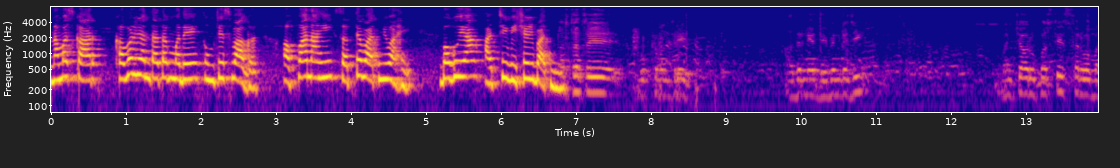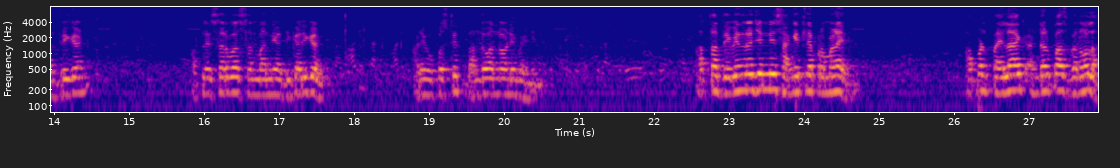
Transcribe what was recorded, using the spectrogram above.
नमस्कार. खबर जनता तकमध्ये तुमचे स्वागत. अफवा नाही सत्य बातमी आहे. बघूया आजची विशेष बातमी. मुख्यमंत्री आदरणीय देवेंद्रजी मंचावर उपस्थित सर्व मंत्रीगण आपले सर्व सन्मान्य अधिकारीगण आणि उपस्थित बांधवांना आणि बहिणींनो आता देवेंद्रजींनी सांगितल्याप्रमाणे आपण पहिला एक अंडरपास बनवला.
